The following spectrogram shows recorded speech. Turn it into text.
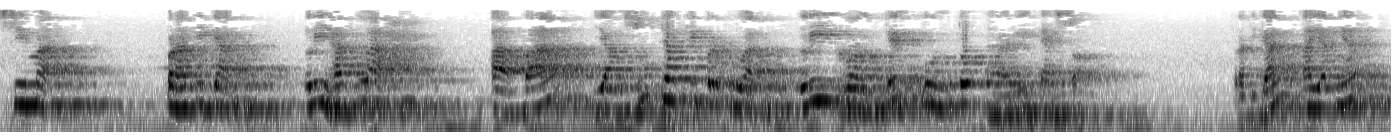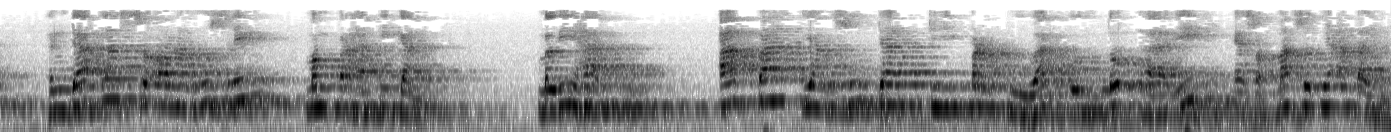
simak. Perhatikan. Lihatlah apa yang sudah diperbuat li untuk hari esok. Perhatikan ayatnya. Hendaklah seorang muslim memperhatikan, melihat apa yang sudah diperbuat untuk hari esok. Maksudnya apa ini?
